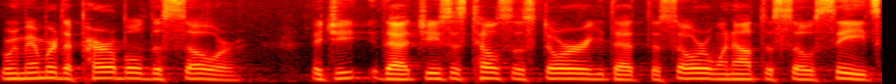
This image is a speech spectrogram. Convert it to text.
Remember the parable of the sower that Jesus tells the story that the sower went out to sow seeds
